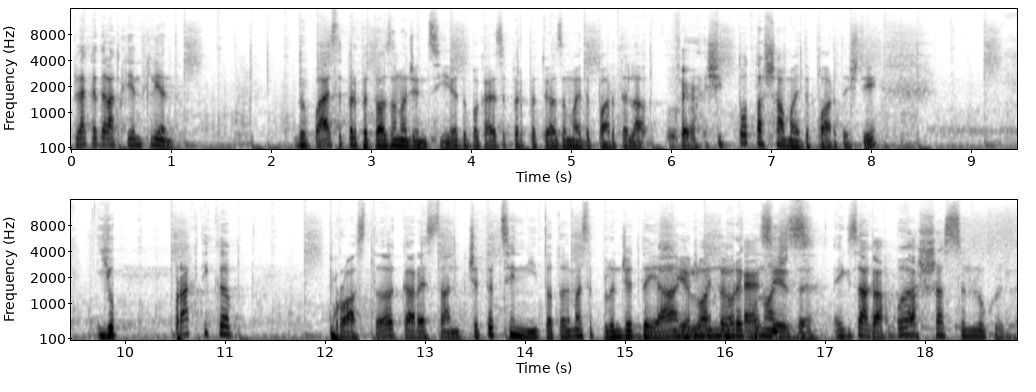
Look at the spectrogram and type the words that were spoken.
pleacă de la client-client. După aia se perpetuează în agenție, după care se perpetuează mai departe la, Fair. și tot așa mai departe, știi? E o practică proastă care s-a încetățenit, toată lumea se plânge de ea, Și e nimeni luată nu o as recunoaște. is. Exact, Da, bă, da. așa sunt lucrurile.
